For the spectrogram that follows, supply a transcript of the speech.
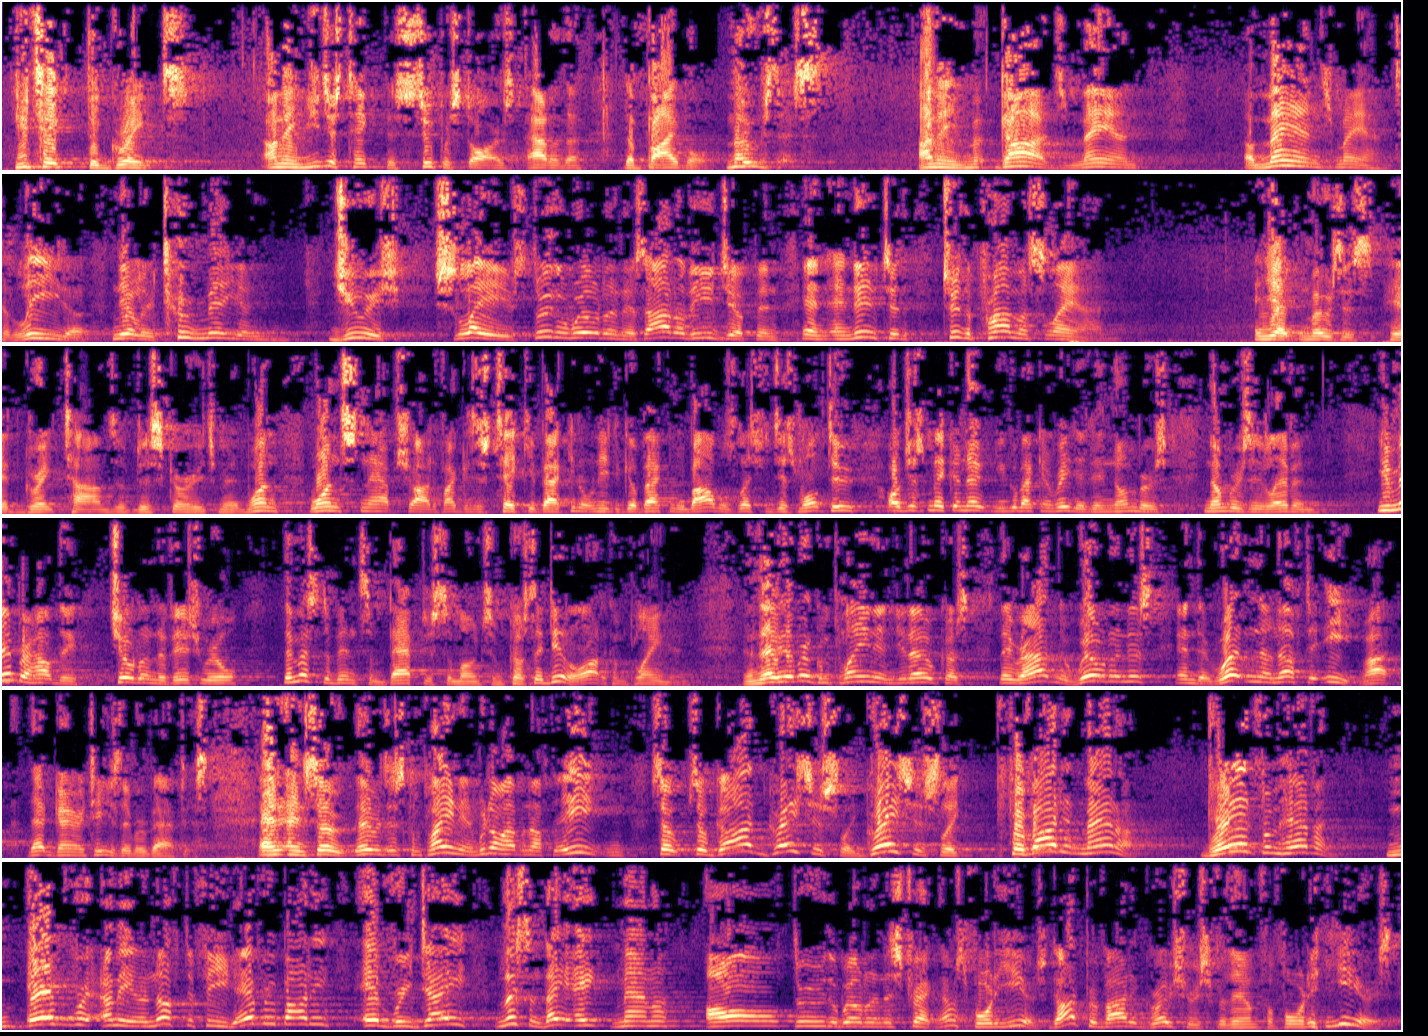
You take the greats. I mean, you just take the superstars out of the, the Bible. Moses. I mean, God's man, a man's man to lead a, nearly two million Jewish slaves through the wilderness out of Egypt and, and, and into to the promised land. And yet Moses had great times of discouragement. One, one snapshot, if I could just take you back, you don't need to go back in your Bibles unless you just want to, or just make a note and you go back and read it in Numbers, Numbers 11. You remember how the children of Israel, there must have been some Baptists amongst them because they did a lot of complaining. And they, they were complaining, you know, because they were out in the wilderness and there wasn't enough to eat, right? That guarantees they were Baptists. And, and so they were just complaining, we don't have enough to eat. And so, so God graciously, graciously provided manna, bread from heaven. Every, I mean, enough to feed everybody every day. Listen, they ate manna all through the wilderness trek. That was 40 years. God provided groceries for them for 40 years.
